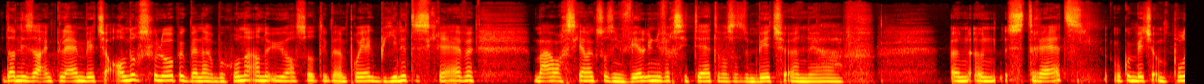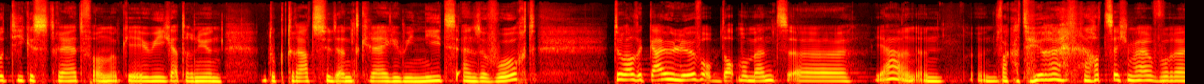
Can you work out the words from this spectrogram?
Dan is dat een klein beetje anders gelopen. Ik ben daar begonnen aan de U Hasselt. Ik ben een project beginnen te schrijven. Maar waarschijnlijk, zoals in veel universiteiten, was dat een beetje een, ja, een, een strijd. Ook een beetje een politieke strijd van oké, wie gaat er nu een doctoraatstudent krijgen, wie niet, enzovoort. Terwijl de KU Leuven op dat moment eh, ja, een, een, een vacature had zeg maar, voor, eh,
